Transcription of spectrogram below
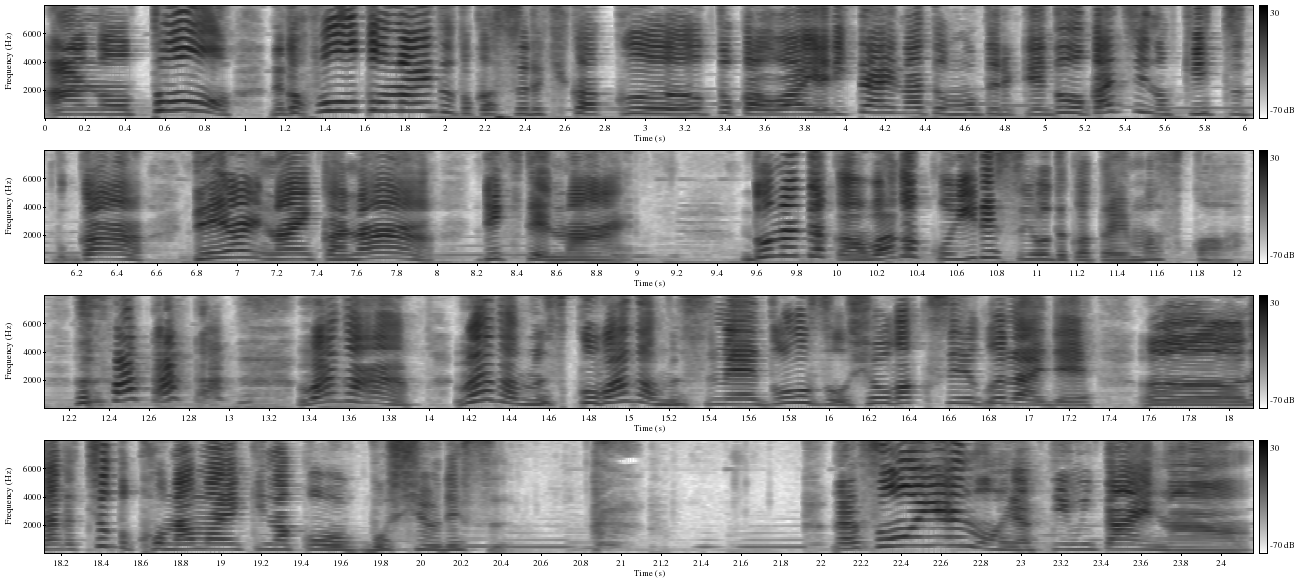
あの、と、なんか、フォートナイトとかする企画とかはやりたいなと思ってるけど、ガチのキッズが出会いないから、できてない。どなたか我が子いいですよって方いますか？我が、我が息子、我が娘、どうぞ小学生ぐらいで、うーん、なんかちょっと小生意気な子募集です。だそういうのをやってみたいな。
